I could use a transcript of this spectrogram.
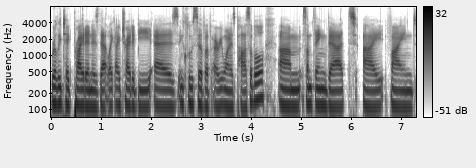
really take pride in is that like I try to be as inclusive of everyone as possible. Um, something that I find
